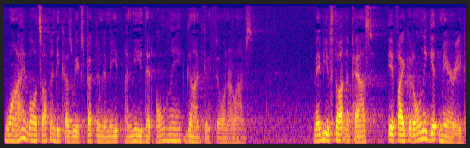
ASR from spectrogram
Why? Well, it's often because we expect them to meet a need that only God can fill in our lives. Maybe you've thought in the past, if I could only get married,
